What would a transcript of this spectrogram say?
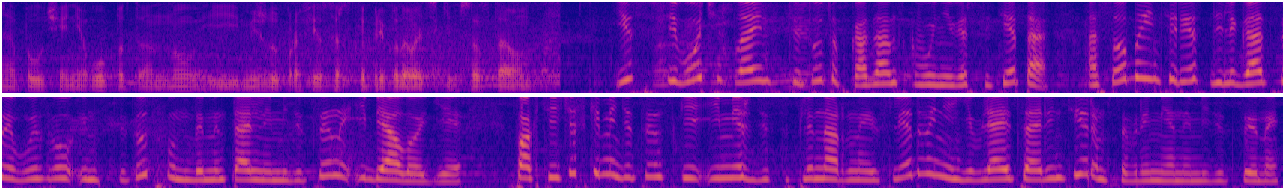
э, получения опыта, но и между профессорско-преподавательским составом. Из всего числа институтов Казанского университета особый интерес делегации вызвал Институт фундаментальной медицины и биологии. Фактически медицинские и междисциплинарные исследования являются ориентиром современной медицины.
